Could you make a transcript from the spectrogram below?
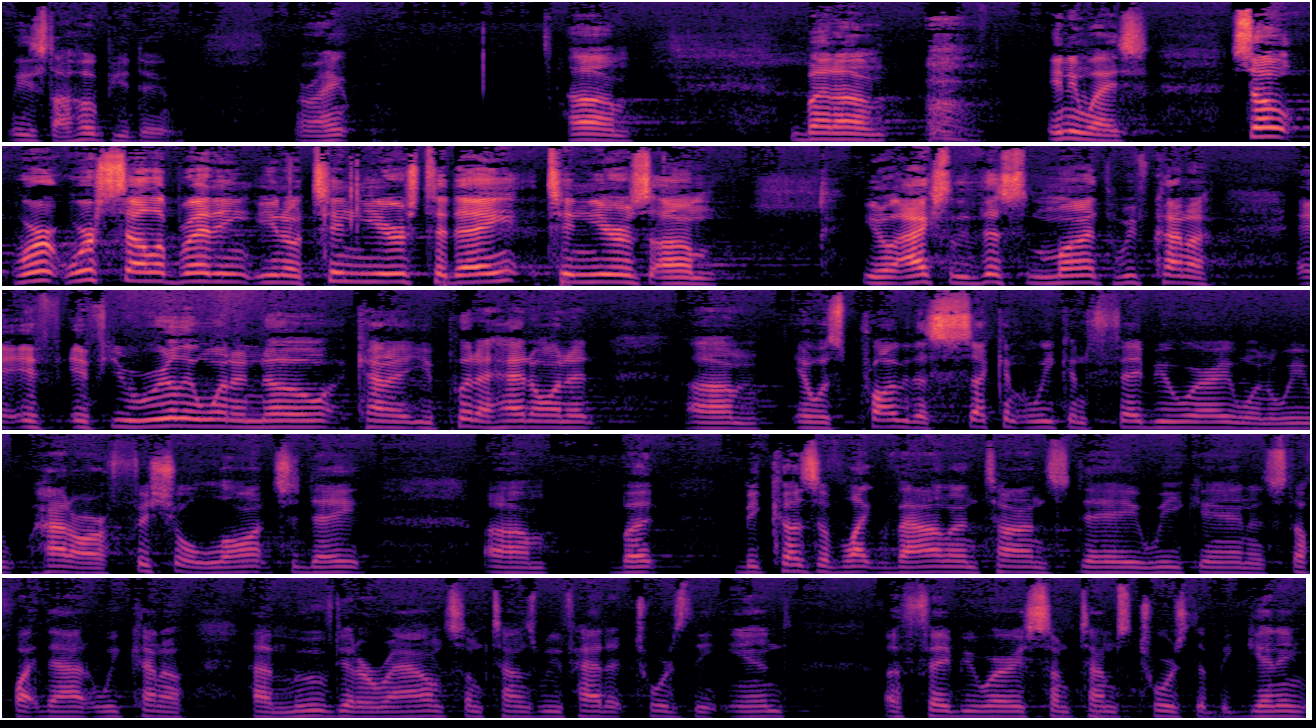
least I hope you do, all right? Um, but, um, anyways, so we're, we're celebrating, you know, 10 years today. 10 years, um, you know, actually this month we've kind of, if, if you really want to know, kind of, you put a head on it, um, it was probably the second week in February when we had our official launch date. Um, but because of like Valentine's Day weekend and stuff like that, we kind of have moved it around. Sometimes we've had it towards the end of February, sometimes towards the beginning.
